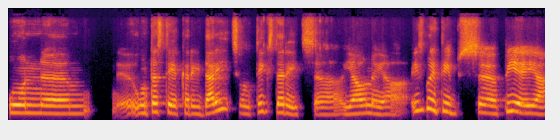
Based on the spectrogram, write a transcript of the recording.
un, um, un tas tiek arī darīts un tiks darīts jaunajā izglītības pieejā.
